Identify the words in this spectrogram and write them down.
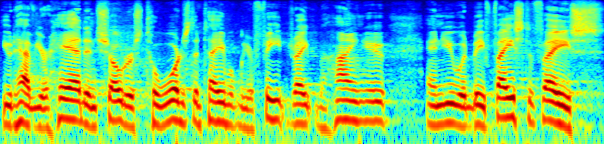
You'd have your head and shoulders towards the table, your feet draped behind you, and you would be face to face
